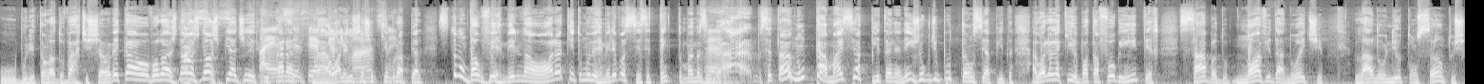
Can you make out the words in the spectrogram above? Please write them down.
o bonitão lá do VAR te chama, vem cá, ô Voloz, dá umas, dá umas piadinhas aqui. Ah, o é, cara, vê na hora, a gente achou que quebrou a perna. Se tu não dá o vermelho na hora, quem toma o vermelho é você. Você tem que tomar, mas É. ah, você tá, nunca mais se apita, né? Nem jogo de botão se apita. Agora, olha aqui, Botafogo e Inter, sábado, nove da noite, lá no Newton Santos.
